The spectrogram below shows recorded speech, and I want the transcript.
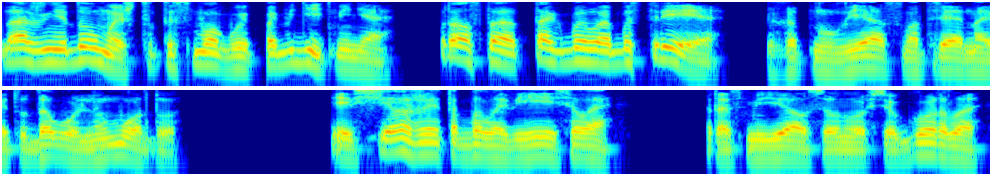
Даже не думай, что ты смог бы победить меня. Просто так было быстрее, хохотнул я, смотря на эту довольную морду. И все же это было весело, рассмеялся он во все горло,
